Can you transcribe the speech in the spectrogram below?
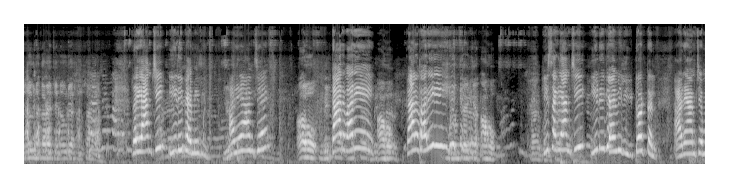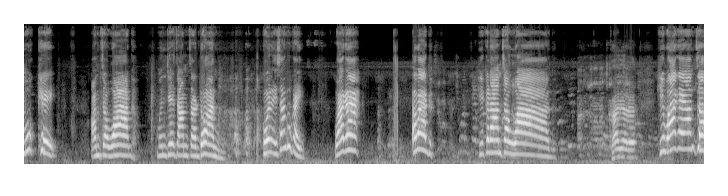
लग्न करायचे नवरे असं सांगा. तर ही आमची इडी फॅमिली आणि हे आमचे आहो कारभारी! आहो. कारभारी! तुमच्या आहो. ही सगळी आमची इडी फॅमिली टोटल. आणि आमचे मुख्य आमचा वाघ म्हणजेच आमचा डॉन. कोण आहे? सांगू काही? वाघा! अवाघ! इकडं आमचा वाघ. काय झालं? ही वाघ आहे आमचा.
